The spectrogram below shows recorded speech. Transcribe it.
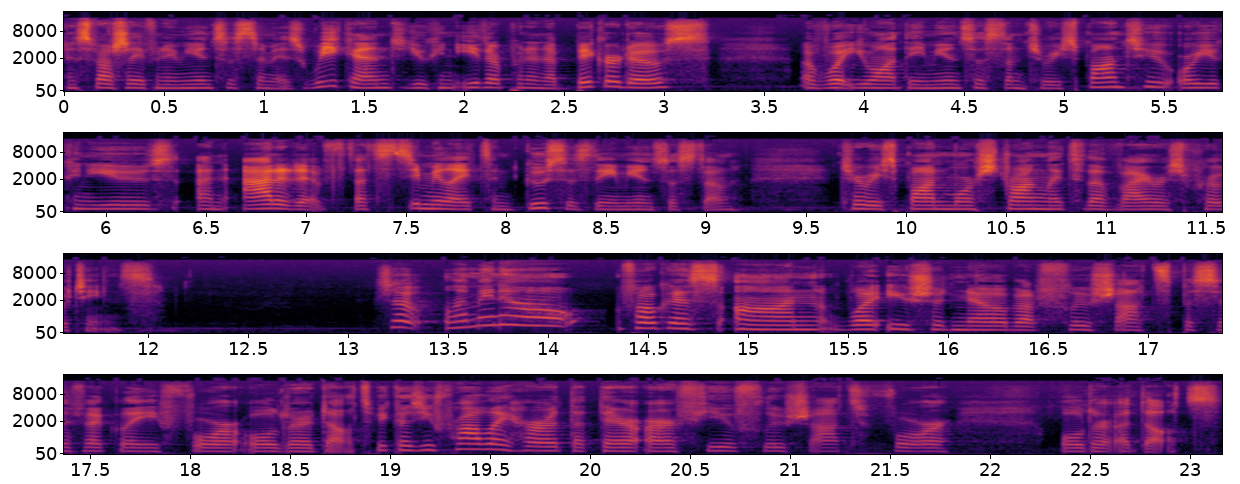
especially if an immune system is weakened, you can either put in a bigger dose of what you want the immune system to respond to, or you can use an additive that stimulates and gooses the immune system to respond more strongly to the virus proteins. So let me now focus on what you should know about flu shots specifically for older adults, because you've probably heard that there are a few flu shots for older adults.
